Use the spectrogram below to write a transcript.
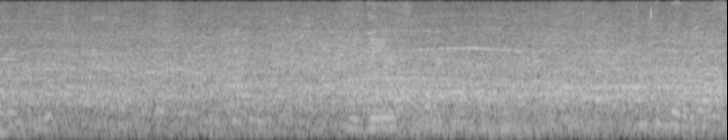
Thank you. These, like Juanes,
